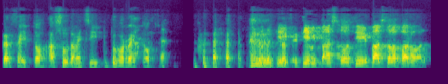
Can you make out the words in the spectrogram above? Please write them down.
perfetto, assolutamente sì, tutto corretto. allora ti, ti, ripasso, ti ripasso la parola.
